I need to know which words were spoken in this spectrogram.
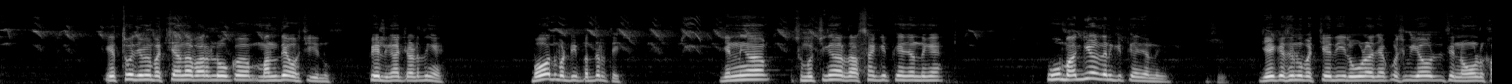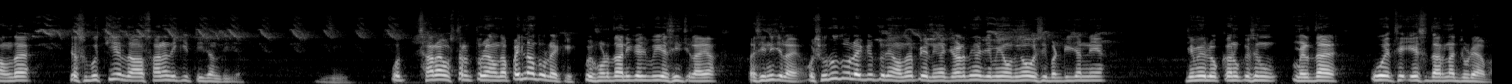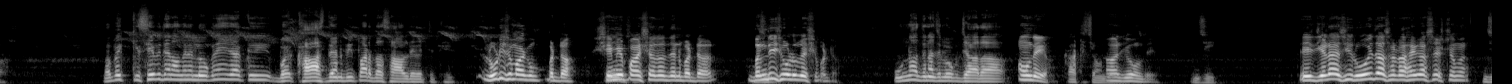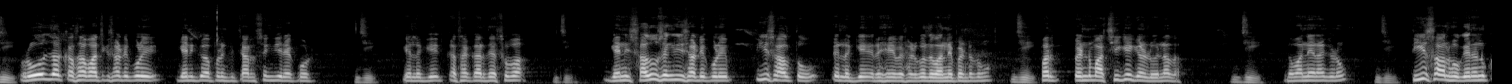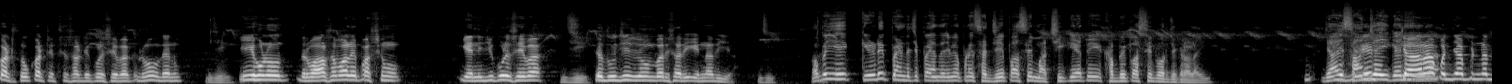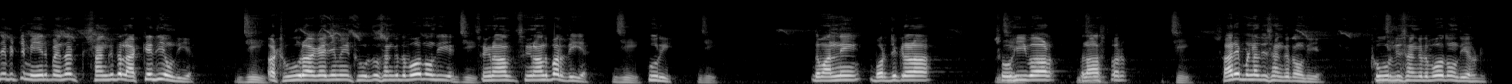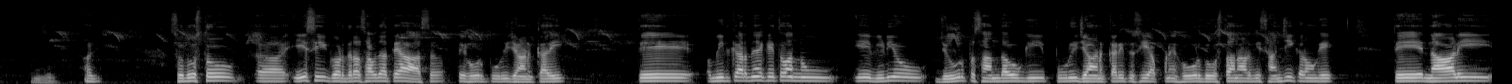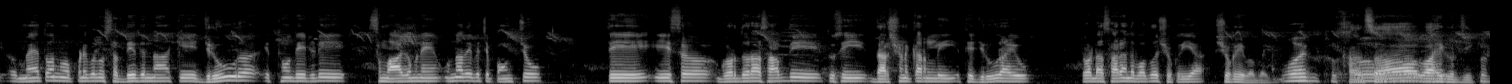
ਇੱਥੋਂ ਜਿਵੇਂ ਬੱਚਿਆਂ ਦਾ ਬਾਰ ਲੋਕ ਮੰਨਦੇ ਉਸ ਚੀਜ਼ ਨੂੰ। ਭੇਲੀਆਂ ਚੜ੍ਹਦੀਆਂ। ਬਹੁਤ ਵੱਡੀ ਪੱਧਰ ਤੇ। ਜਿੰਨੀਆਂ ਸਮੁੱਚੀਆਂ ਅਰਦਾਸਾਂ ਕੀਤੀਆਂ ਜਾਂਦੀਆਂ ਉਹ ਮਾਘੀ ਵਾਲੇ ਦਿਨ ਕੀਤੀਆਂ ਜਾਂਦੀਆਂ। ਜੀ। ਜੇ ਕਿਸੇ ਨੂੰ ਬੱਚੇ ਦੀ ਲੋੜ ਆ ਜਾਂ ਕੁਝ ਵੀ ਆ ਉਹਦੇ ਤੇ ਨਾਂ ਲਿਖਾਉਂਦਾ ਤੇ ਸਮੁੱਚੀ ਅਰਦਾਸ ਸਾਰਿਆਂ ਦੀ ਕੀਤੀ ਜਾਂਦੀ ਹੈ ਜੀ। ਉਹ ਸਾਰਾ ਉਸ ਤਰ੍ਹਾਂ ਤੁਰਿਆ ਆਉਂਦਾ ਪਹਿਲਾਂ ਤੋਂ ਲੈ ਕੇ। ਕੋਈ ਹੁਣ ਦਾ ਨਹੀਂ ਕਿ ਵੀ ਅਸੀਂ ਚਲਾਇਆ ਅਸੀਂ ਨਹੀਂ ਚਲਾਇਆ। ਉਹ ਸ਼ੁਰੂ ਤੋਂ ਲੈ ਕੇ ਤੁਰਿਆ ਆਉਂਦਾ ਭੇਲੀਆਂ ਚੜ੍ਹਦੀਆਂ ਜਿਵੇਂ ਆਉਂਦੀਆਂ ਉਹ ਅਸੀਂ ਵੰਡੀ ਜਾਂਦੇ ਆ। ਜਿਵੇਂ ਲੋਕਾਂ ਨੂੰ ਕਿਸੇ ਨੂੰ ਮਿਲਦਾ ਉਹ ਇੱਥੇ ਇਸ ਦਰ ਨਾਲ ਜੁੜਿਆ ਵਾ। ਬਾਬਾ ਕਿਸੇ ਵੀ ਦਿਨ ਆਉਂਦੇ ਨੇ ਲੋਕ ਨੇ ਜਾਂ ਕੋਈ ਬ- ਖਾਸ ਦਿਨ ਵੀ ਭਰਦਾ ਸਾਲ ਦੇ ਵਿੱਚ ਇੱਥੇ? ਲੋਹੜੀ ਸਮਾਗਮ ਵੱਡਾ ਛੇਵੇਂ ਪਾਤਸ਼ਾਹ ਦਾ ਦਿਨ ਵੱਡਾ ਬੰਦੀ ਛੋੜ ਵਿਸ਼ ਵੱਡਾ। ਉਹਨਾਂ ਦਿਨਾਂ 'ਚ ਲੋਕ ਜ਼ਿਆਦਾ ਆਉਂਦੇ ਆ। ਇਕੱਠ 'ਚ ਆਉਂਦੇ ਹਾਂਜੀ ਆਉਂਦੇ ਆ। ਜੀ। ਤੇ ਜਿਹੜਾ ਅਸੀਂ ਰੋਜ਼ ਦਾ ਸਾਡਾ ਹੈਗਾ ਸਿਸਟਮ ਜੀ। ਰੋਜ਼ ਦਾ ਕਥਾਵਾਚਕ ਸਾਡੇ ਕੋਲੇ ਯਾਨੀ ਕਿ ਆਪਣੇ ਚਰਨ ਸਿੰਘ ਜੀ ਰਿਕਾਰਡ ਜੀ। ਇਹ ਲੱਗੇ ਕਥਾ ਕਰਦੇ ਆ ਸੁਬਾਹ ਜੀ। ਯਾਨੀ ਸਾਧੂ ਸਿੰਘ ਜੀ ਸਾਡੇ ਕੋਲੇ 30 ਸਾਲ ਤੋਂ ਇਹ ਲੱਗੇ ਰਹੇ ਵੇ ਸਾਡੇ ਕੋਲ ਦੀਵਾਨੇ ਪਿੰਡ ਤੋਂ। ਜੀ। ਪਰ ਪਿੰਡ ਮਾਛੀ ਕੇ ਗਿਣ ਲਓ ਇਹਨਾਂ ਦਾ। ਜੀ। ਦੀਵਾਨੇ ਨਾਲ ਗਿਣੋ। ਜੀ। 30 ਸਾਲ ਹੋ ਗਏ ਇਹਨਾਂ ਨੂੰ ਘੱਟ ਤੋਂ ਘੱਟ ਇੱਥੇ ਸਾਡੇ ਕੋਲੇ ਸੇਵਾ ਕਰਵਾਉਂਦਿਆਂ ਨੂੰ। ਜੀ। ਇਹ ਹੁਣ ਦਰਬਾਰ ਸਭਾ ਵਾਲੇ ਪਾਸਿਓਂ ਗਿਆਨੀ ਜੀ ਕੋਲੇ ਸੇਵਾ ਜੀ। ਤੇ ਦੂਜੀ ਜ਼ਿੰਮੇਵਾਰੀ ਸਾਰੀ ਇਹਨਾਂ ਦੀ ਆ। ਜੀ। ਬਾਬਾ ਜੀ ਇਹ ਕਿਹੜੇ ਪਿੰਡ 'ਚ ਪੈ ਜਾਂਦਾ ਜਿਵੇਂ ਆਪਣੇ ਸੱਜੇ ਪਾਸੇ ਮਾਛੀ ਕਿਆ ਤੇ ਖੱਬੇ ਪਾਸੇ ਬੁਰਜ ਕਰਾਲਾ ਜੀ ਜਾਂ ਇਹ ਸਾਂਝਾ ਹੀ ਇਹ ਕਹਿ ਚਾਰਾਂ ਪੰਜਾਂ ਪਿੰਡਾਂ ਦੇ ਵਿੱਚ ਮੇਨ ਪੈਂਦਾ ਸੰਗਤ ਇਲਾਕੇ ਦੀ ਆਉਂਦੀ ਆ। ਜੀ। ਅਠੂਰ ਆ ਗਿਆ ਜਿਵੇਂ ਅਠੂਰ ਤੋਂ ਸੰਗਤ ਬਹੁਤ ਆਉਂਦੀ ਹੈ। ਸੰਗਰਾਂਦ ਸੰਗਰਾਂਦ ਭਰਦੀ ਹੈ ਜੀ। ਪੂਰੀ। ਜੀ। ਦੀਵਾਨੇ ਬੁਰਜ ਕਲਾ ਸੋਹੀਵਾਲ ਬਲਾਸਪੁਰ। ਜੀ। ਸਾਰੇ ਪਿੰਡਾਂ ਦੀ ਸੰਗਤ ਆਉਂਦੀ ਹੈ ਠੂਰ ਦੀ ਸੰਗਤ ਬਹੁਤ ਆਉਂਦੀ ਹੈ ਤੁਹਾਡੀ। ਜੀ। ਹਾਂਜੀ। ਸੋ ਦੋਸਤੋ ਅ, ਇਹ ਸੀ ਗੁਰਦੁਆਰਾ ਸਾਹਿਬ ਦਾ ਇਤਿਹਾਸ ਤੇ ਹੋਰ ਪੂਰੀ ਜਾਣਕਾਰੀ। ਤੇ ਉਮੀਦ ਕਰਦੇ ਹਾਂ ਕਿ ਤੁਹਾਨੂੰ ਇਹ ਵੀਡੀਓ ਜ਼ਰੂਰ ਪਸੰਦ ਆਊਗੀ। ਪੂਰੀ ਜਾਣਕਾਰੀ ਤੁਸੀਂ ਆਪਣੇ ਹੋਰ ਦੋਸਤਾਂ ਨਾਲ ਵੀ ਸਾਂਝੀ ਕਰੋਗੇ। ਤੇ ਨਾਲ ਹੀ ਮੈਂ ਤੁਹਾਨੂੰ ਆਪਣੇ ਵੱਲੋਂ ਸੱਦੇ ਦਿੰਨਾ ਕਿ ਜ਼ਰੂਰ ਇੱਥੋਂ ਦੇ ਜਿਹੜੇ ਸਮਾਗਮ ਨੇ ਉਹਨਾਂ ਦੇ ਵਿੱਚ ਪਹੁੰਚੋ। ਤੇ ਇਸ ਗੁਰਦੁਆਰਾ ਸਾਹਿਬ ਦੇ ਤੁਸੀਂ ਦਰਸ਼ਨ ਕਰਨ ਲਈ ਇੱਥੇ ਜ਼ਰੂਰ ਆਇਓ। ਤੁਹਾਡਾ ਸਾਰਿਆਂ ਦਾ ਬਹੁਤ ਬਹੁਤ ਸ਼ੁਕਰੀਆ। ਸ਼ੁਕਰੀਆ ਬਾਬਾ ਜੀ। ਵਾਹਿਗੁਰੂ ਖਾਲਸਾ। ਵਾਹਿਗੁਰੂ ਜੀ ਕੀ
